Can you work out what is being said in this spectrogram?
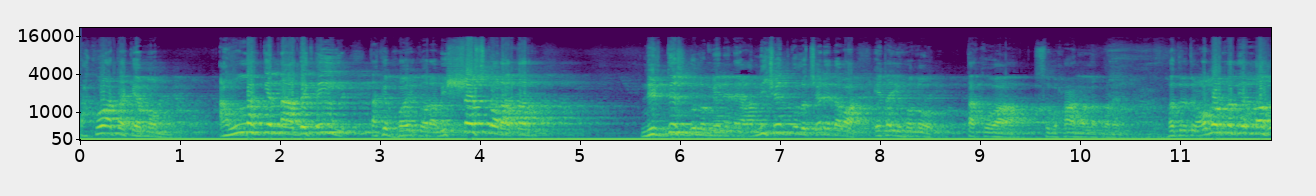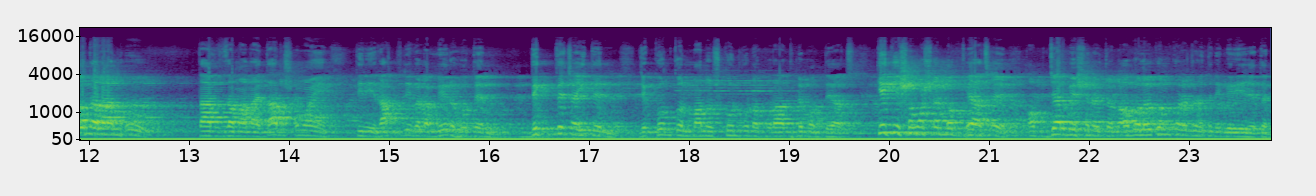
তাকোয়াটা কেমন? আল্লাহকে না দেখেই তাকে ভয় করা, বিশ্বাস করা, তার নির্দেশগুলো মেনে নেওয়া, নিষেধগুলো ছেড়ে দেওয়া, এটাই হলো তাকোয়া সুবহান আল্লাহ করেন হজরত অমর আল্লাহ তার জামানায়, তার সময়ে তিনি রাত্রিবেলা বের হতেন, দেখতে চাইতেন যে কোন কোন মানুষ কোন কোন অপরাধের মধ্যে আছে, কে কি সমস্যার মধ্যে আছে। অবজারভেশনের জন্য, অবলোকন করার জন্য তিনি বেরিয়ে যেতেন।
